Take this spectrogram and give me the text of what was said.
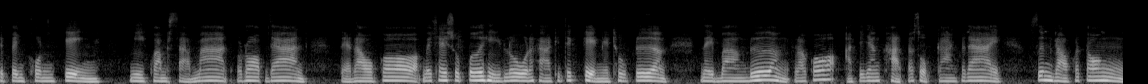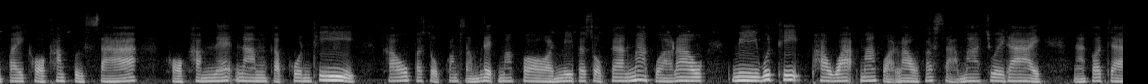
จะเป็นคนเก่ง มีความสามารถรอบด้าน แต่เราก็ไม่ใช่ซูเปอร์ฮีโร่นะคะ ที่จะเก่งในทุกเรื่อง ในบางเรื่องเราก็อาจจะยังขาดประสบการณ์ก็ได้ ซึ่งเราก็ต้องไปขอคำปรึกษา ขอคำแนะนำกับคนที่ เขาประสบความสำเร็จมาก่อน มีประสบการณ์มากกว่าเรา มีวุฒิภาวะมากกว่าเราก็สามารถช่วยได้นะก็จะ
